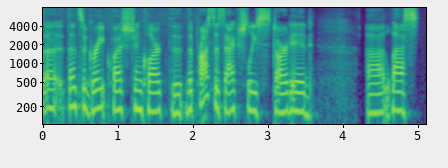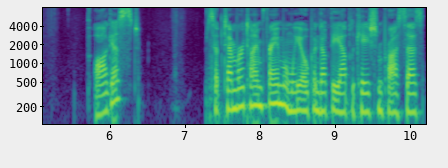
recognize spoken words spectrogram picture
the, that's a great question, Clark. The, the process actually started uh, last August, September timeframe when we opened up the application process.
